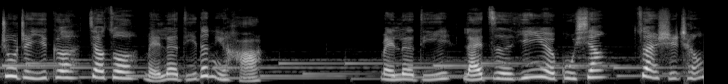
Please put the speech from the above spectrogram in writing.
住着一个叫做美乐迪的女孩。美乐迪来自音乐故乡钻石城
